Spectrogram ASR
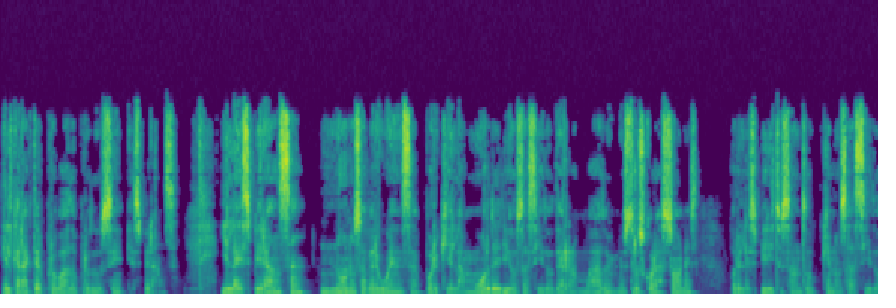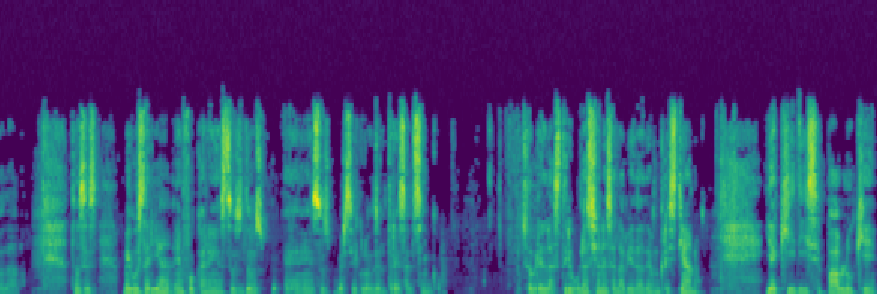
Y el carácter probado produce esperanza. Y la esperanza no nos avergüenza porque el amor de Dios ha sido derramado en nuestros corazones por el Espíritu Santo que nos ha sido dado. Entonces, me gustaría enfocar en estos dos, eh, en estos versículos del 3 al 5 sobre las tribulaciones en la vida de un cristiano. Y aquí dice Pablo que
